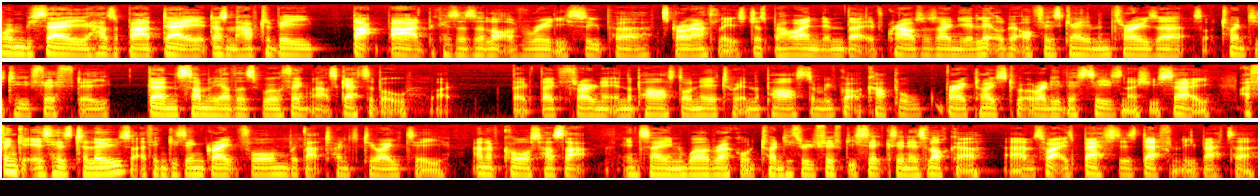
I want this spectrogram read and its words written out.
when we say has a bad day, it doesn't have to be that bad because there's a lot of really super strong athletes just behind him that if Crouser's only a little bit off his game and throws a sort of 22.50 then some of the others will think that's gettable. Like they've they've thrown it in the past or near to it in the past, and we've got a couple very close to it already this season, as you say. I think it is his to lose. I think he's in great form with that 22.80, and of course has that insane world record 23.56 in his locker. Um, so at his best is definitely better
